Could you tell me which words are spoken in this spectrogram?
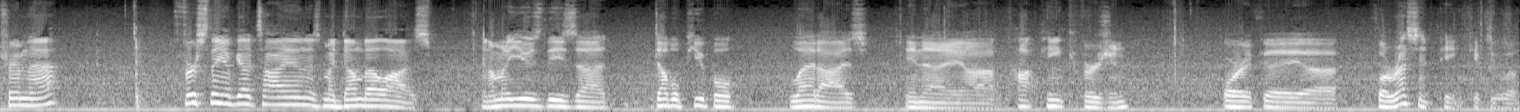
Trim that. First thing I've got to tie in is my dumbbell eyes. And I'm going to use these uh, double pupil lead eyes in a uh, hot pink version or if a uh, fluorescent pink if you will.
